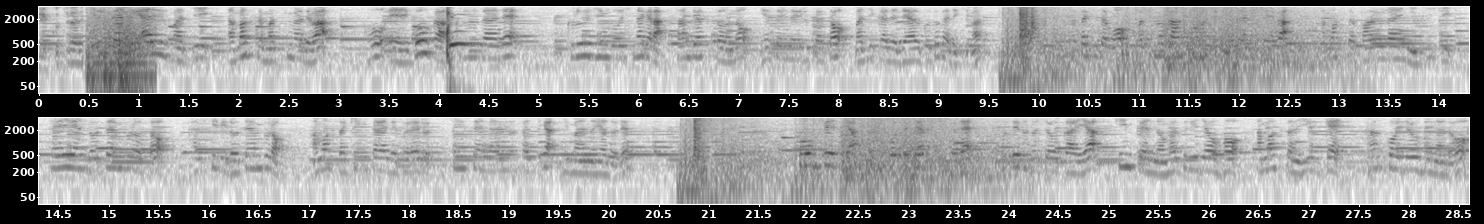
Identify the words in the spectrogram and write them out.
えー、こちらにイルカにある町天草松島では、えー豪華クルーザーでクルージングをしながら300頭の野生のイルカと間近で出会うことができます私ども松の観光ホテルの先生は天草パウラインに位置し園露天風呂と貸し切り露天風呂天草近海で採れる新鮮な海の幸が自慢の宿です。ホームページやポッドキャスティングでテルの紹介や近辺のお祭り情報天草の UK 観光情報などを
